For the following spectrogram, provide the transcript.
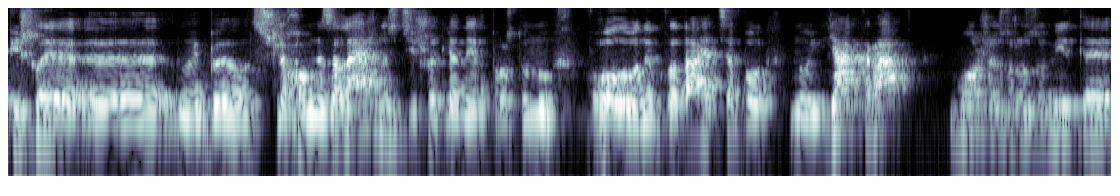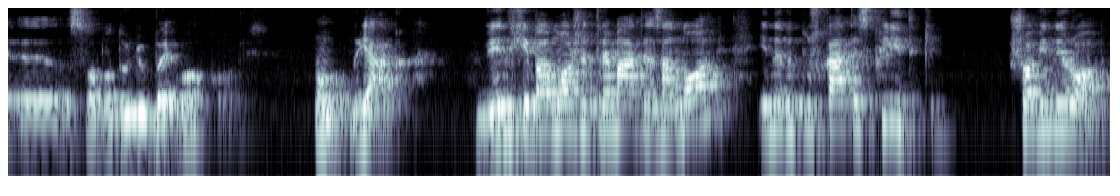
пішли е, ну, якби, шляхом незалежності, що для них просто ну, в голову не вкладається. Бо ну як раб може зрозуміти е, свободолюбивого когось? Ну як? Він хіба може тримати за ноги і не випускати з клітки, що він і робить?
